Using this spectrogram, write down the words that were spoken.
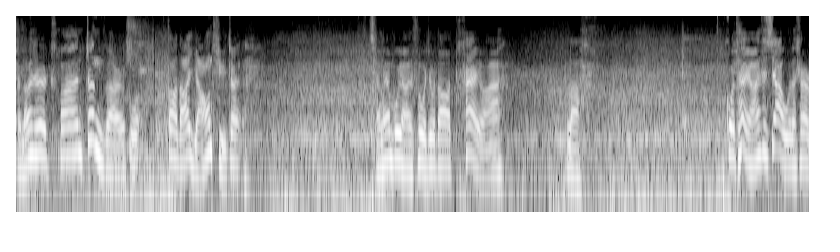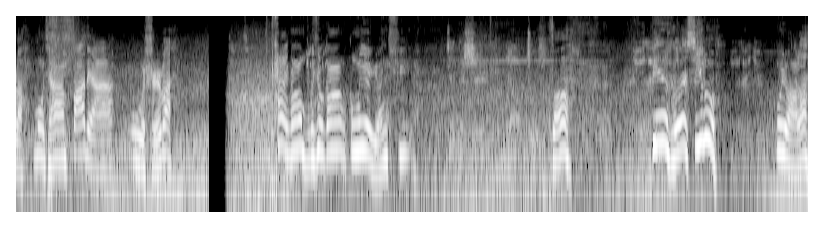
可能是穿镇子而过，到达阳曲镇。前面不远处就到太原了。过太原是下午的事了，目前八点五十吧。太钢不锈钢工业园区，走，滨河西路不远了，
